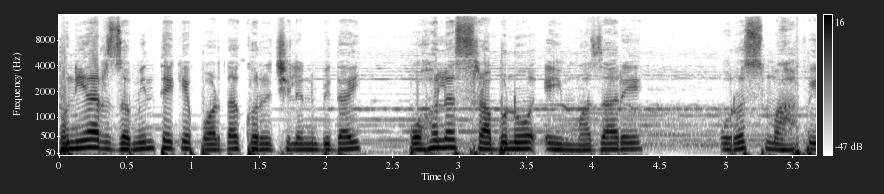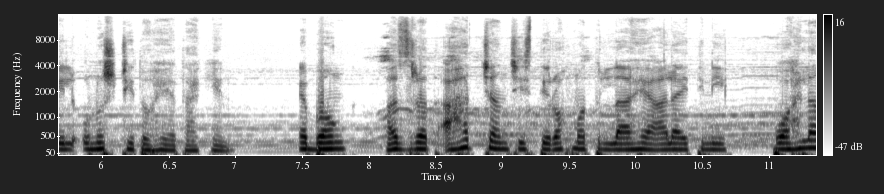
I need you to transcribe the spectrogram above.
দুনিয়ার জমিন থেকে পর্দা করেছিলেন বিদায়। পহেলা শ্রাবণও এই মাজারে উরস মাহফিল অনুষ্ঠিত হয়ে থাকেন এবং হজরত আহাদ চান চিস্তি রহমতুল্লাহ আলাই তিনি পহেলা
